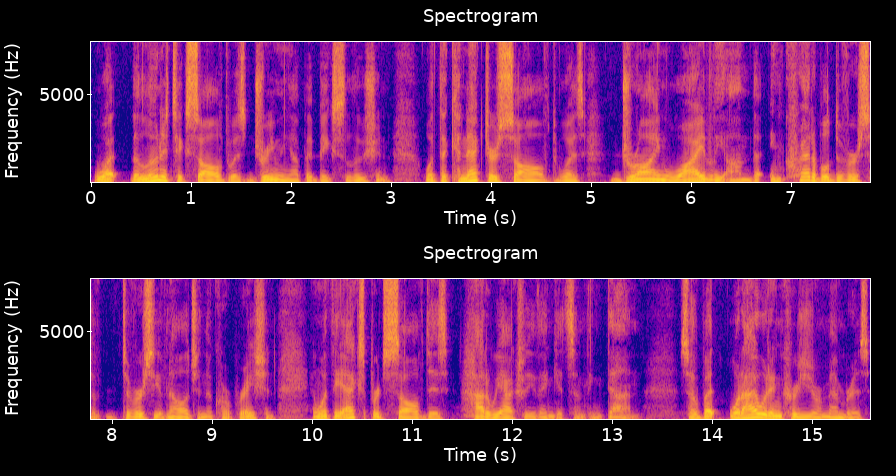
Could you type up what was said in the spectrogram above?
What the lunatics solved was dreaming up a big solution. What the connectors solved was drawing widely on the incredible diversity of knowledge in the corporation. And what the experts solved is how do we actually then get something done? So, but what I would encourage you to remember is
